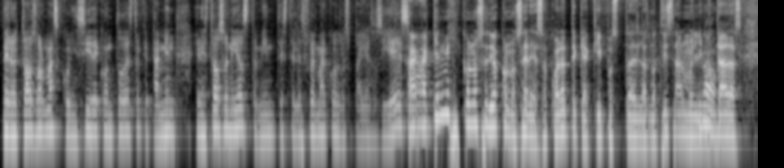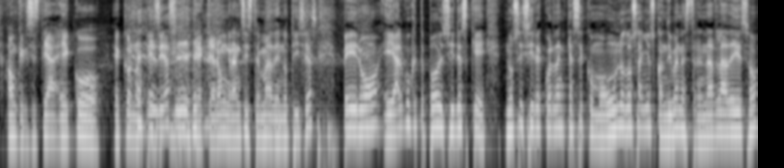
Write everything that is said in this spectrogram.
pero de todas formas coincide con todo esto que también en Estados Unidos también este, les fue mal con los payasos y eso. Aquí en México no se dio a conocer eso. Acuérdate que aquí pues las noticias estaban muy No. limitadas, aunque existía Eco, Eco Noticias, que, que era un gran sistema de noticias. Pero eh, algo que te puedo decir es que no sé si recuerdan que hace como uno o dos años cuando iban a estrenar la de eso,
